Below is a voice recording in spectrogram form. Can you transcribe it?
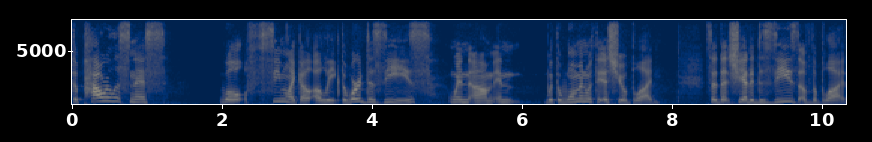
The powerlessness will seem like a, a leak. The word disease, when um, in, with the woman with the issue of blood, said that she had a disease of the blood.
